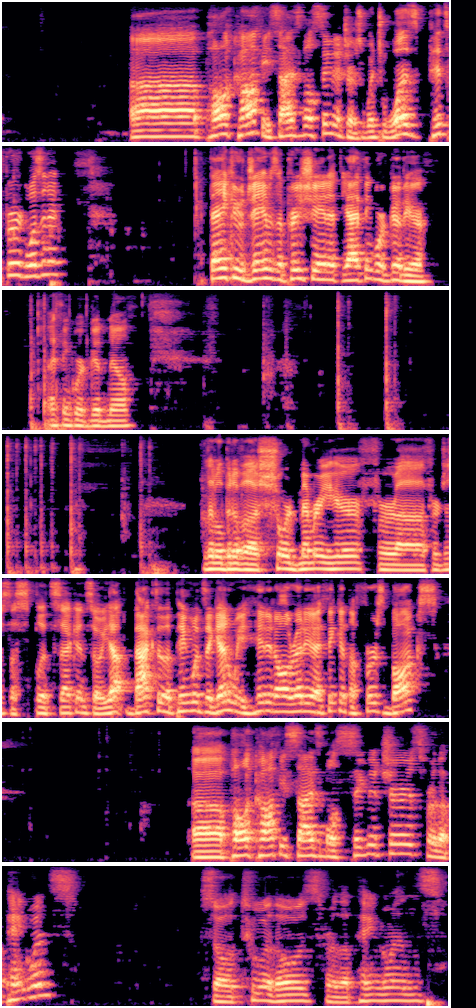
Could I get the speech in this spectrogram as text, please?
uh, Paul Coffey, sizable signatures, which was Pittsburgh, wasn't it? Thank you, James. Appreciate it. Yeah, I think we're good here. I think we're good now. A little bit of a short memory here for uh, for just a split second. So yeah, back to the Penguins again. We hit it already, I think, in the first box. Uh, Paul Coffey sizable signatures for the Penguins. So two of those for the Penguins.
